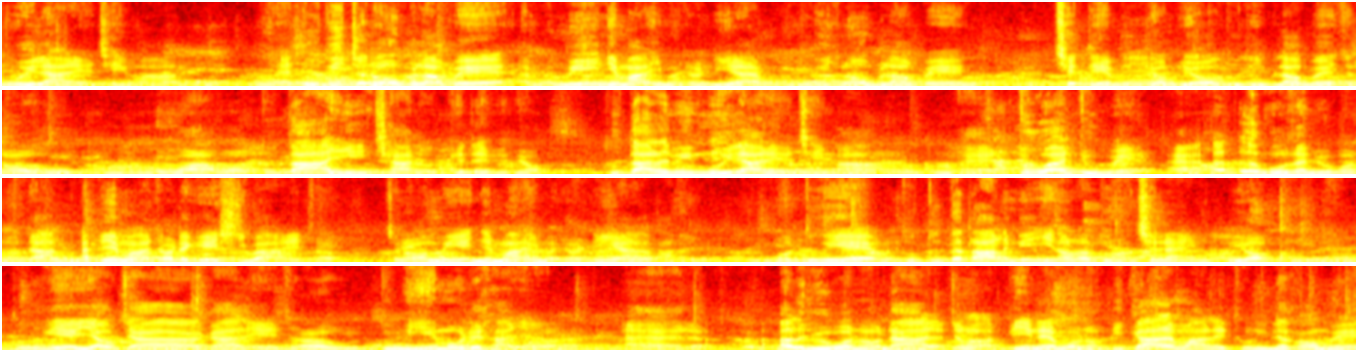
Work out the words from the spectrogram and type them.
မွေးလာတဲ့အချိန်မှာအဲသူဒီကျွန်တော်ကိုဘယ်လောက်ပဲအမေညီမအိမ်မှာကျွန်တော်နေရတယ်ပေါ့သူဒီကျွန်တော်ကိုဘယ်လောက်ပဲချစ်တယ်ပြောပြောသူဒီဘယ်လောက်ပဲကျွန်တော်ကိုဟိုဟာပေါ့သူ့သားအရင်ချလို့ဖြစ်တယ်ပြောပြောသူ့သားသမီးမွေးလာတဲ့အချိန်မှာအဲတူကတူပဲအဲအဲ့လိုပုံစံမျိုးပေါ့နော်ဒါအပြင်မှာတော့တကယ်ရှိပါတယ်ဆိုတော့ကျွန်တော်အမေရဲ့ညီမအိမ်မှာကျွန်တော်နေရတာပါဟိုသူ့ရဲ့သူသူတသားသမီးအရင်တော့သူချစ်နိုင်ဘူးပြီးတော့သူ့ရဲ့ယောက်ျားကလည်းကျွန်တော်တို့သူရင်းမို့တဲ့ခါကျတော့အဲအဲ့လိုမျိုးပေါ့နော်ဒါကျွန်တော်အပြင်ထဲပေါ့နော်ဒီကားထဲမှာလည်းထုံနီးလည်းကောင်းမယ်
